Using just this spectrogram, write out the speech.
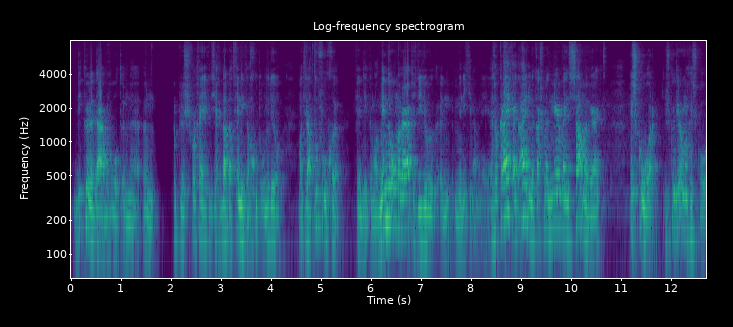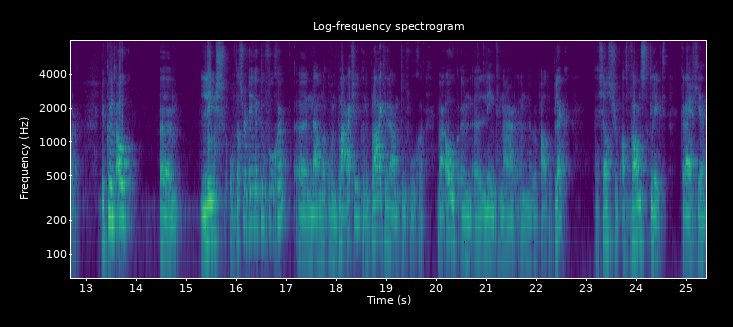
die kunnen daar bijvoorbeeld een, eh, een, een plusje voor geven. Die zeggen, nou dat vind ik een goed onderdeel. Materiaal toevoegen vind ik een wat minder onderwerp, dus die doe ik een minnetje naar beneden. En zo krijg je uiteindelijk, als je met meer mensen samenwerkt, een score. Dus je kunt hier ook nog in scoren. Je kunt ook um, links of dat soort dingen toevoegen, uh, namelijk of een plaatje. Je kunt een plaatje eraan toevoegen, maar ook een link naar een bepaalde plek. Uh, zelfs als je op advanced klikt, krijg je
